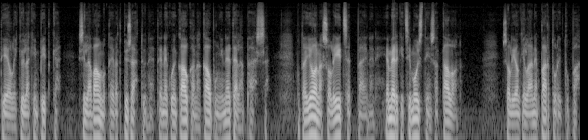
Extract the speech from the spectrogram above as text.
Tie oli kylläkin pitkä, sillä vaunut eivät pysähtyneet ennen kuin kaukana kaupungin eteläpäässä, mutta Joonas oli itsepäinen ja merkitsi muistiinsa talon. Se oli jonkinlainen parturitupa,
